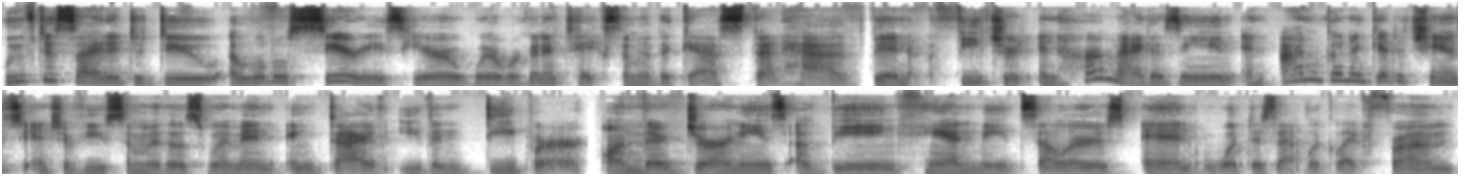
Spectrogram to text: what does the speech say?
we've decided to do a little series here where we're going to take some of the guests that have been featured in her magazine, and I'm going to get a chance to interview some of those women and dive even deeper on their journeys of being handmade sellers and what does that look like from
